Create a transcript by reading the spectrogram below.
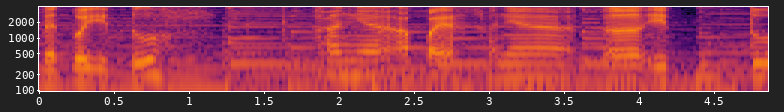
Bad boy itu hanya apa ya hanya uh, itu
